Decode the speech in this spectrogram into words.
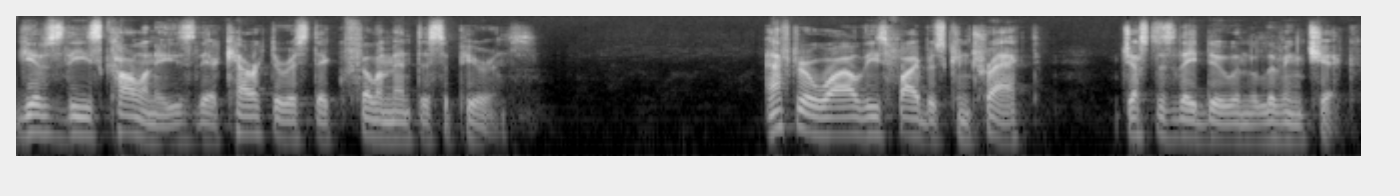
gives these colonies their characteristic filamentous appearance. After a while, these fibers contract, just as they do in the living chick.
